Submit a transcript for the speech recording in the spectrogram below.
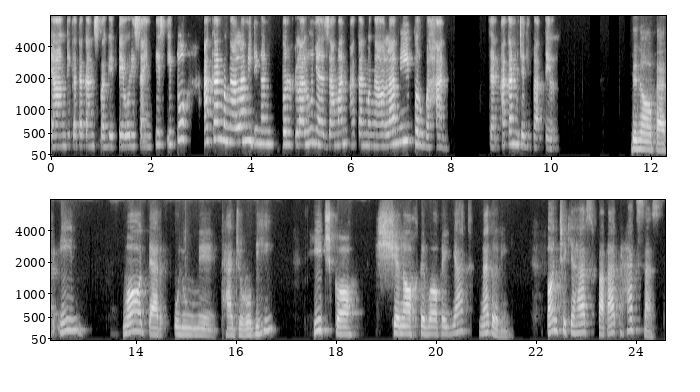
yang dikatakan sebagai teori saintis itu akan mengalami dengan berlalunya zaman akan mengalami perubahan dan akan menjadi batil. بنابراین ما در علوم تجربی هیچگاه شناخت واقعیت نداریم آنچه که هست فقط حدس است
